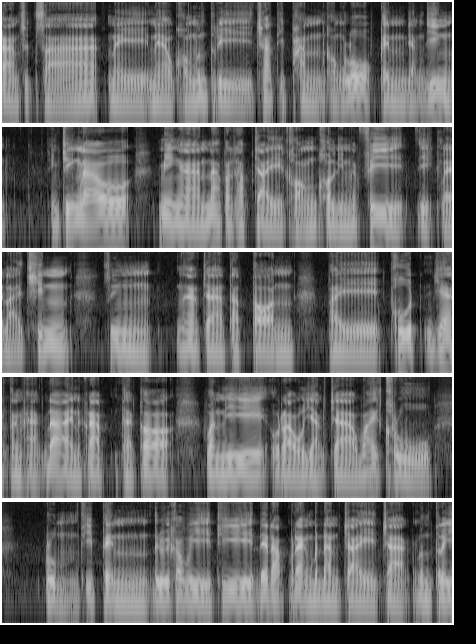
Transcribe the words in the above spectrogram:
การศึกษาในแนวของดนตรีชาติพันธุ์ของโลกเป็นอย่างยิ่ง จริงๆแล้วมีงานน่าประทับใจของ Colin McPhee อีกหลาย ๆ ชิ้น ซึ่ง น่าจะตัดตอนไปพูดแยกต่างหากได้นะครับ แต่ก็วันนี้เราอยากจะไหว้ครูกลุ่มที่เป็นดุริยกวีที่ได้รับแรงบันดาลใจจากดนตรี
